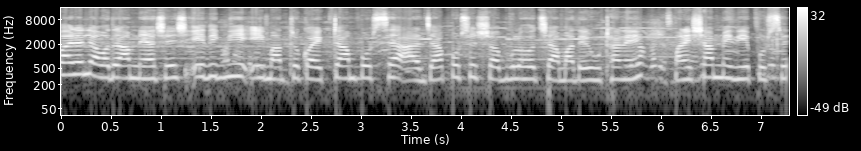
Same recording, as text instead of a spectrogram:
ফাইনালি আমাদের আম নেওয়া শেষ। এদিক দিয়ে এই মাত্র কয়েকটা আম পড়ছে, আর যা পড়ছে সবগুলো হচ্ছে আমাদের উঠানে মানে সামনে দিয়ে পড়ছে।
